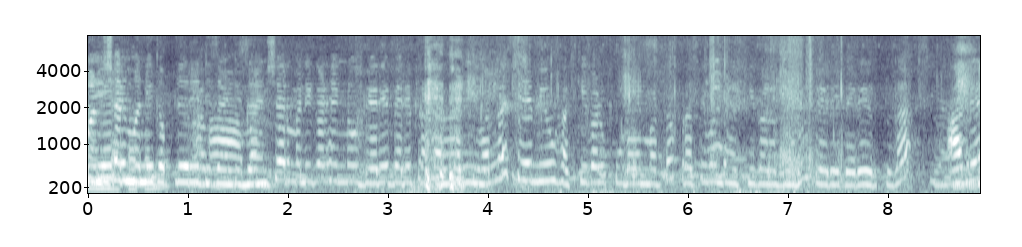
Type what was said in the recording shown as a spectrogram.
ಮನುಷ್ಯರ ಮನೆಗಪ್ಲೆ ರೀ ಡಿಸೈನ್ ಮನುಷ್ಯರ ಮನೆಗಳು ಹೆಂಗ್ ನಾವು ಬೇರೆ ಬೇರೆ ಪ್ರಕಾರ ಇವೆಲ್ಲ ಸೇಮ್ ಇವು. ಹಕ್ಕಿಗಳು ಕೂಡ ಏನ್ ಮಾಡ್ತಾವ? ಪ್ರತಿಯೊಂದು ಹಕ್ಕಿಗಳ ಗೂಡು ಬೇರೆ ಬೇರೆ ಇರ್ತದ. ಆದ್ರೆ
